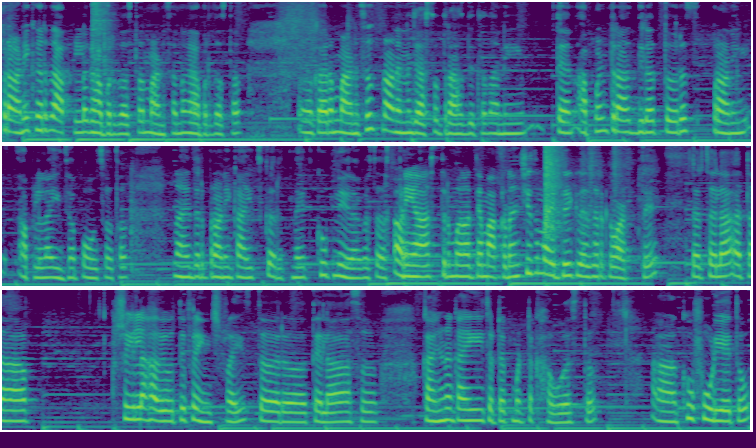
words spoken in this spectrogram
प्राणी खरं तर आपल्याला घाबरत असतात माणसांना घाबरत असतात. कारण माणसंच प्राण्यांना जास्त त्रास देतात आणि त्या आपण त्रास दिला तरच प्राणी आपल्याला इजा पोहोचवतात. नाहीतर प्राणी काहीच करत नाहीत खूप निरागस असतात. आणि आज तर मला त्या माकडांशीच मैत्री केल्यासारखं वाटते तर चला आता श्रीला हवे होते फ्रेंच फ्राईज तर त्याला असं काही ना काही चटकमटक हवं असतं. खूप फूड येतो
